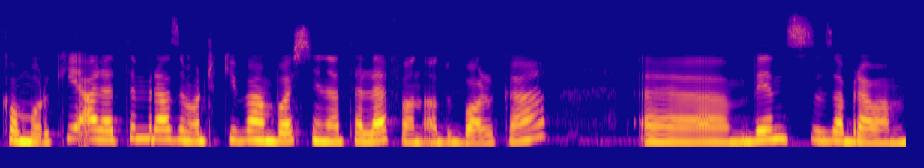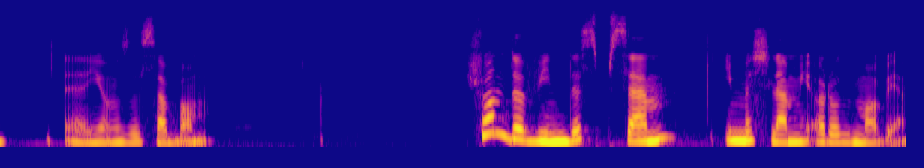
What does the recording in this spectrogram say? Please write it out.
komórki, ale tym razem oczekiwałam właśnie na telefon od Bolka, um, więc zabrałam e, ją ze sobą. Szłam do windy z psem i myślami o rozmowie.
